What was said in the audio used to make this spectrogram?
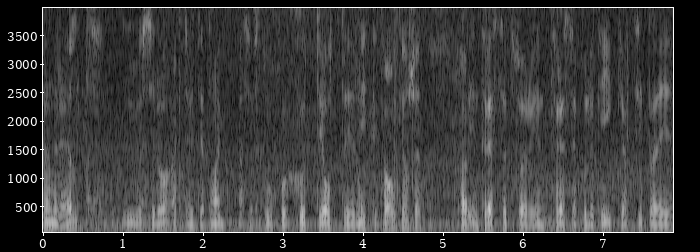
generellt i US idag? Aktiviteterna alltså stod på 70, 80, 90-tal kanske. Har intresset för intressepolitik, att sitta i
